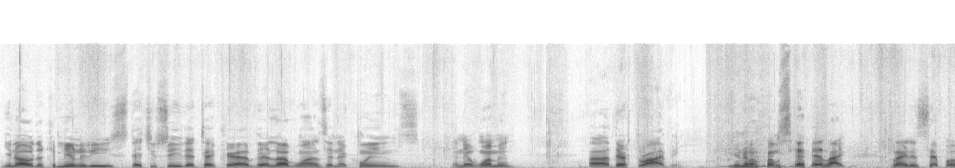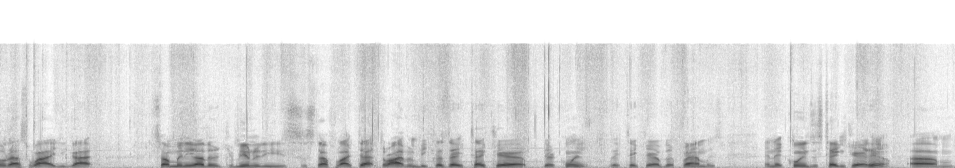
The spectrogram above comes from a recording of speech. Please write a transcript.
you know, the communities that you see that take care of their loved ones and their queens and their women, uh, they're thriving. You know what I'm saying? like plain and simple. That's why you got so many other communities and stuff like that thriving because they take care of their queens. They take care of their families, and their queens is taking care of them. Um,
